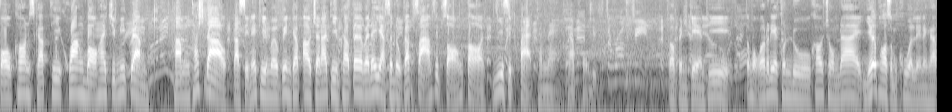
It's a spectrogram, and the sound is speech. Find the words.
Falcons ครับที่คว้างบอลให้จิมมี่เกรแฮม ทำทัชดาวน์ตัดสินให้ทีมเออร์วินครับเอาชนะทีมคาร์เตอร์ไปได้อย่างสนุกครับ 32 ต่อ 28 คะแนนครับผมก็เป็นเกมที่ต้องบอกว่าเรียกคนดูเข้าชมได้เยอะพอสมควรเลยนะครับ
